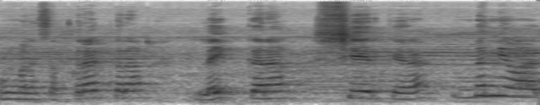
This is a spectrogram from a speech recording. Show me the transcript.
मग मला सबस्क्राईब करा लाईक करा शेअर करा. धन्यवाद.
